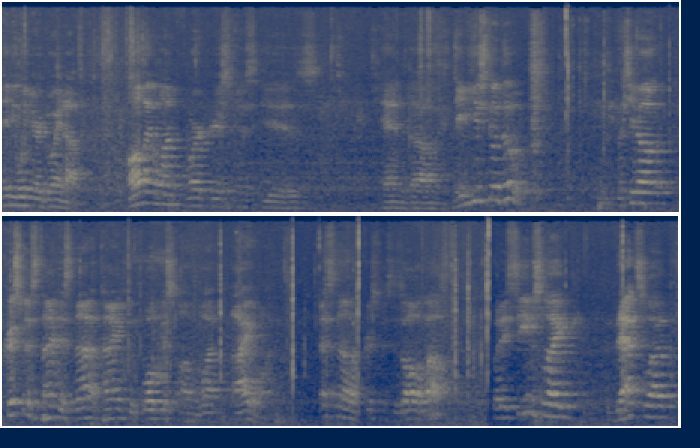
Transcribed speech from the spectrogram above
Maybe when you were growing up. All I want for Christmas is, and uh, maybe you still do. But you know, Christmas time is not a time to focus on what I want. That's not what Christmas is all about. But it seems like that's what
